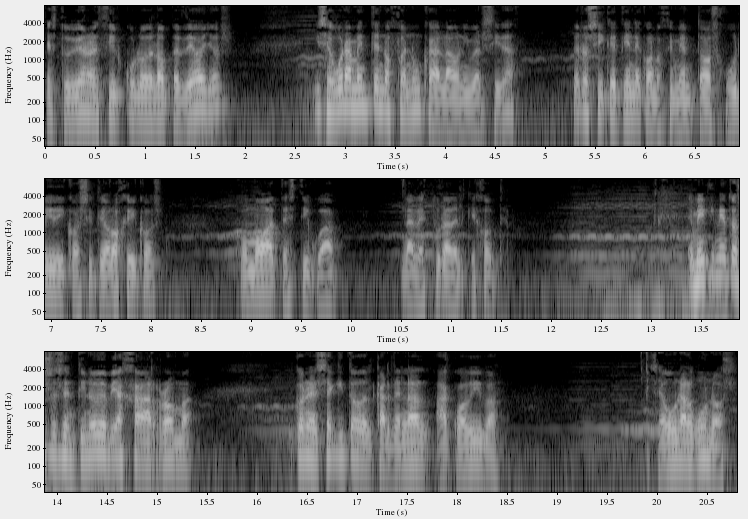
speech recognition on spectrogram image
Estudió en el Círculo de López de Hoyos y seguramente no fue nunca a la universidad, pero sí que tiene conocimientos jurídicos y teológicos como atestigua la lectura del Quijote. En 1569 viaja a Roma con el séquito del cardenal Aquaviva, según algunos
